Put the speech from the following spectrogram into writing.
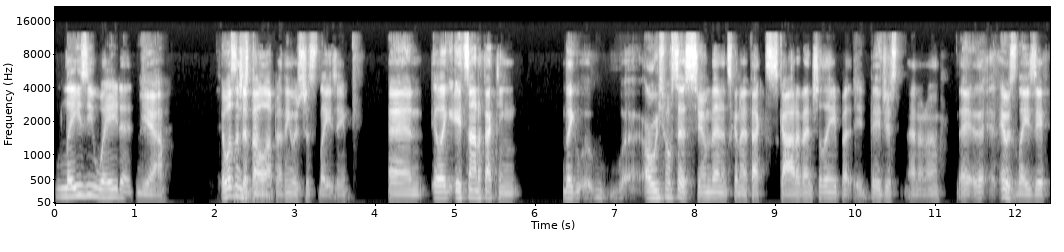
lazy way to yeah. It wasn't Just developed. I think it was just lazy, and like it's not affecting. Like, are we supposed to assume then it's going to affect Scott eventually? But it, they just, I don't know. It, it was lazy.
